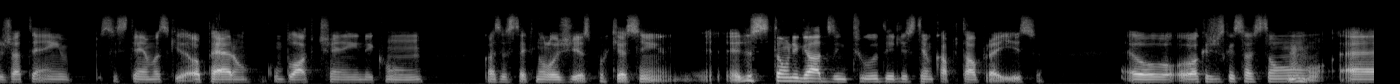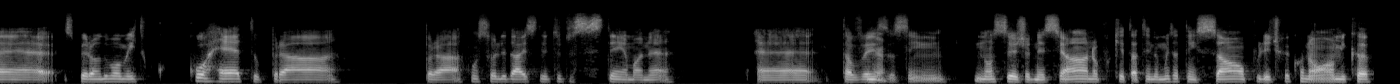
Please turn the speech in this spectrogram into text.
já têm sistemas que operam com blockchain e com com essas tecnologias, porque assim, eles estão ligados em tudo, eles têm o um capital para isso. Eu, eu, acredito que eles só estão hum. é, esperando o momento correto para para consolidar isso dentro do sistema, né? É, talvez é. assim não seja nesse ano, porque está tendo muita tensão política econômica,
